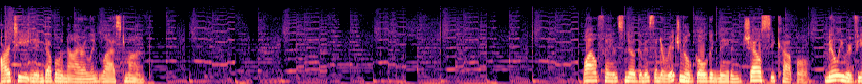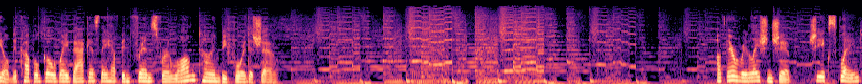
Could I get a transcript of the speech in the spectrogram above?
RTE in Dublin, Ireland last month. While fans know them as an original Golden Made in Chelsea couple, Millie revealed the couple go way back as they have been friends for a long time before the show. Of their relationship, she explained,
